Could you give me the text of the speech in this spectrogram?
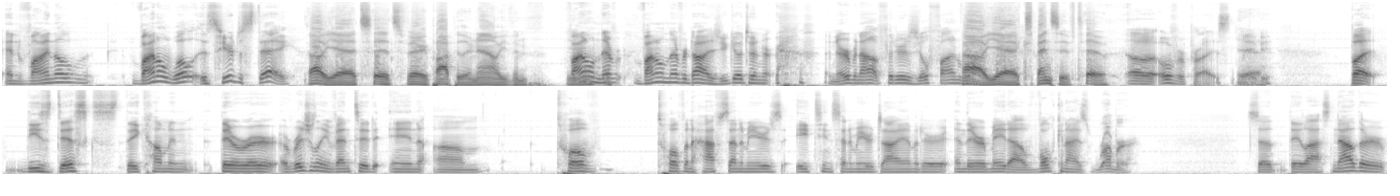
And vinyl vinyl well is here to stay. Oh yeah, it's it's very popular now. Even Vinyl know? never vinyl never dies. You go to an, an Urban Outfitters, you'll find one. Oh yeah, expensive too. uh, overpriced Yeah. maybe but these discs they come in they were originally invented in um 12 12 and a half centimeters 18 centimeter diameter and they were made out of vulcanized rubber so they last now they're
